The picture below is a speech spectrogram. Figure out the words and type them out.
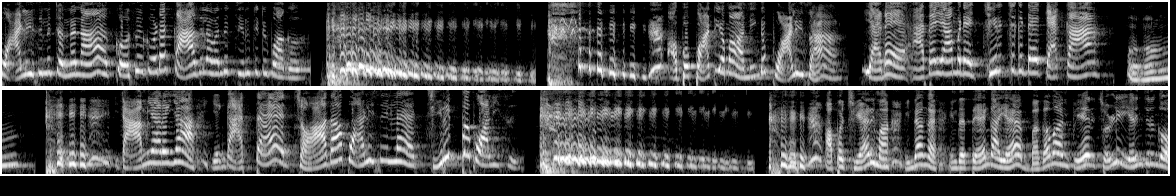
பாலிஸ்னு சொன்னா கொசு கூட காதுல வந்து சிரிச்சிட்டு போகும். அப்ப பாட்டியம்மா நீங்க பாலிசா எடே அதையாமடே சிரிச்சுக்கிட்டே கேக்கா. சாமியாரையா எங்க அத்தை சாதா பாலிஸ் இல்ல சிரிப்ப பாலிஸ் அப்ப சரிம்மா இந்தாங்க இந்த தேங்காய பகவான் பேர் சொல்லி எரிஞ்சிருங்கோ.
